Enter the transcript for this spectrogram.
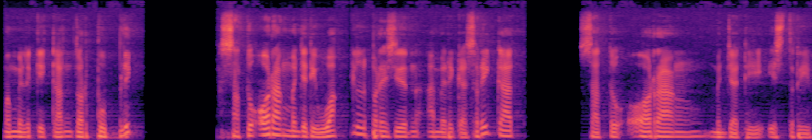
memiliki kantor publik, satu orang menjadi wakil presiden Amerika Serikat, satu orang menjadi istri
